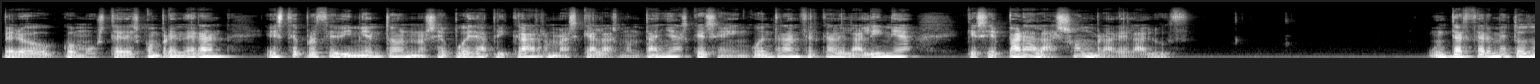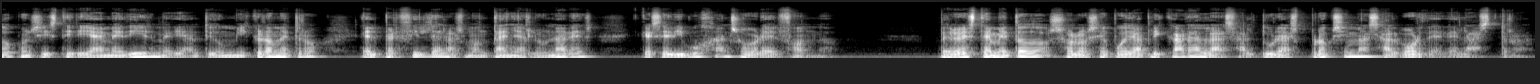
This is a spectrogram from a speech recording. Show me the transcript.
Pero, como ustedes comprenderán, este procedimiento no se puede aplicar más que a las montañas que se encuentran cerca de la línea que separa la sombra de la luz. Un tercer método consistiría en medir mediante un micrómetro el perfil de las montañas lunares que se dibujan sobre el fondo. Pero este método solo se puede aplicar a las alturas próximas al borde del astro.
